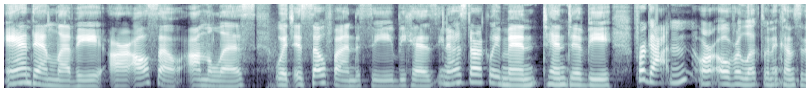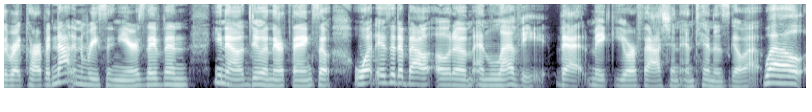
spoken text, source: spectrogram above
and Dan Levy are also on the list, which is so fun to see because, you know, historically men tend to be forgotten or overlooked when it comes to the red carpet. Not in recent years. They've been, you know, doing their thing. So what is it about Odom and Levy that make your fashion antennas go up? Well,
